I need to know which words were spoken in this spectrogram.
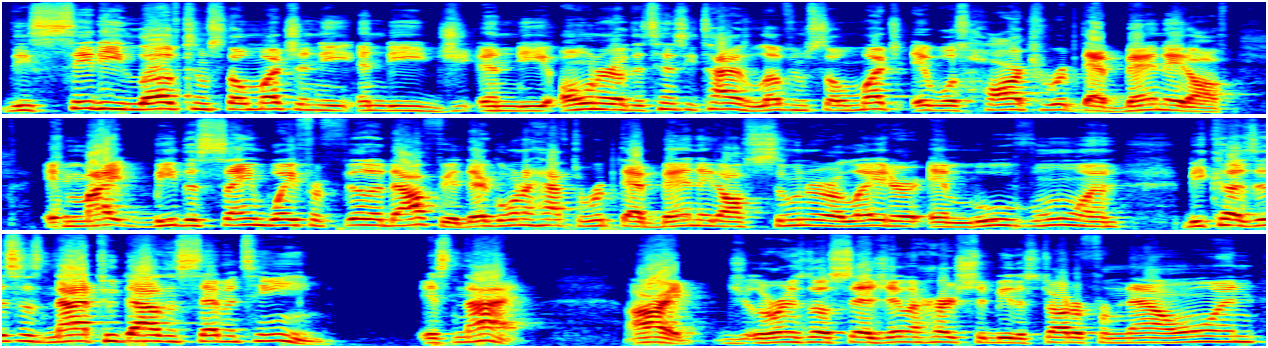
the city loved him so much and the and the and the owner of the Tennessee Titans loved him so much, it was hard to rip that band-aid off. It might be the same way for Philadelphia. They're going to have to rip that band-aid off sooner or later and move on because this is not 2017. It's not. All right, Lorenzo says Jalen Hurts should be the starter from now on.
